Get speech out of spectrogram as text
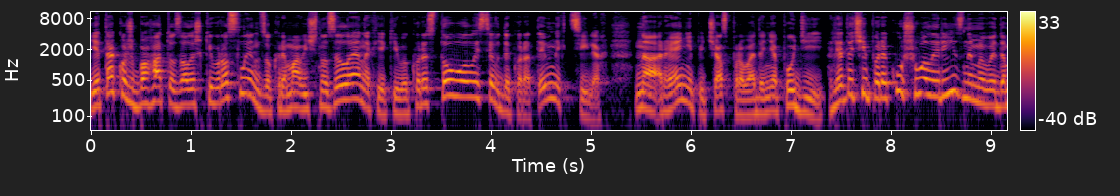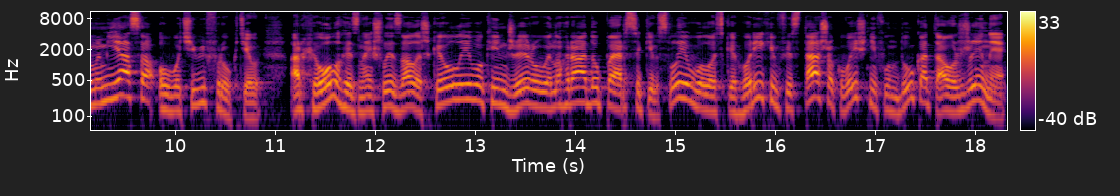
Є також багато залишків рослин, зокрема вічнозелених, які використовувалися в декоративних цілях на арені під час проведення подій. Глядачі перекушували різними видами м'яса, овочів і фруктів. Археологи знайшли залишки оливок, інжиру, винограду, персиків, слив, волоських горіхів, фісташок, вишні, фундука та ожини.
